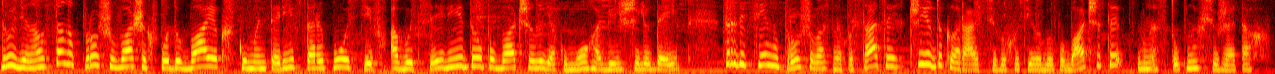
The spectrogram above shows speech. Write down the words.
Друзі, наостанок прошу ваших вподобайок, коментарів та репостів, аби це відео побачили якомога більше людей. Традиційно прошу вас написати, чию декларацію ви хотіли би побачити у наступних сюжетах.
